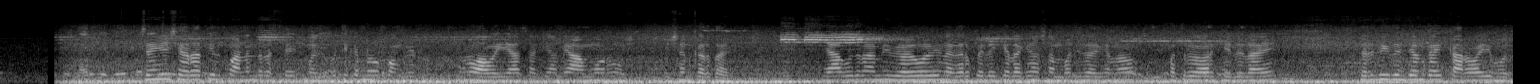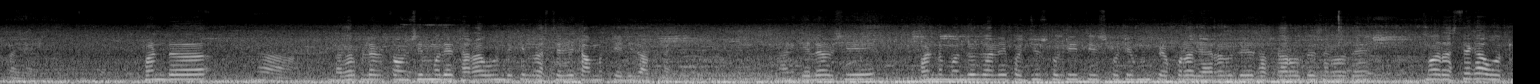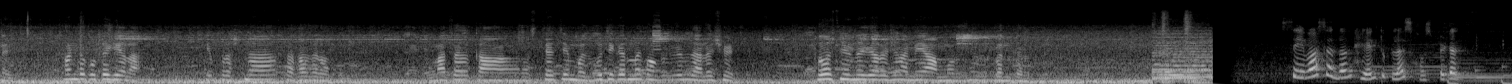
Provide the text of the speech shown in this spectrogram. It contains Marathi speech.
शहरातील पाणंद रस्ते मजबूतीकरण व कॉन्क्रीट व्हावे यासाठी आम्ही आमरण उपोषण करत आहे. या अगोदर आम्ही वेळोवेळी नगरपालिकेला किंवा संबंधित अधिकाऱ्यांना पत्रव्यवहार केलेला आहे. तरी ती त्यांच्याकडून काही कारवाई होत नाही आहे. फंड हां, नगरपालिका काउन्सिलमध्ये ठरावून देखील रस्त्याची कामं केली जात नाही आणि गेल्या वर्षी फंड मंजूर झाले पंचवीस कोटी तीस कोटी म्हणून पेपरला जाहिरात होते सत्कार होते सगळं होते. मग रस्ते का होत नाही फंड कुठे गेला? हे प्रश्न तसाच राहतो. मग आता का रस्त्याचे मजबूतीकरण काँक्रीकरण झाल्याशिवाय ठोस निर्णय झाल्याशिवाय आम्ही आमोर बंद करतो. Seva Sadan health plus hospital.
